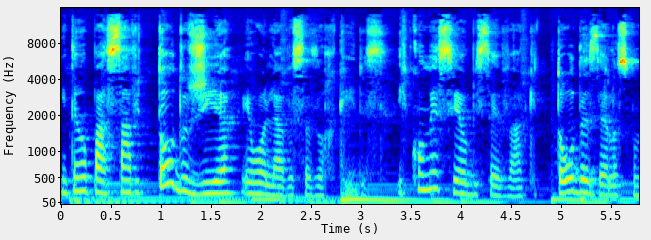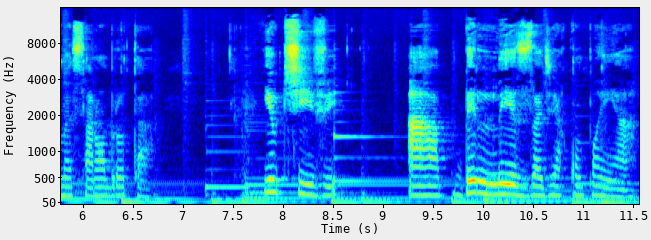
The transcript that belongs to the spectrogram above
Então eu passava e todo dia eu olhava essas orquídeas e comecei a observar que todas elas começaram a brotar. E eu tive a beleza de acompanhar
